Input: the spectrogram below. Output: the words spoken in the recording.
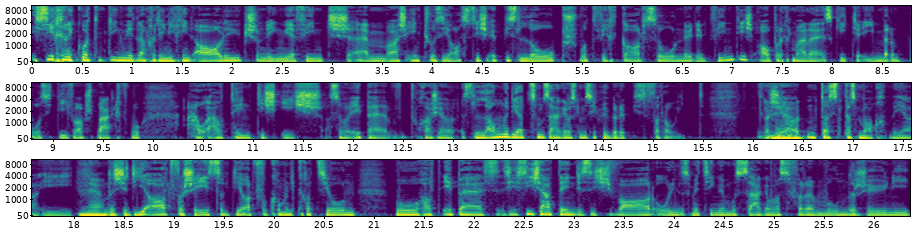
ist sicher nicht gut, wenn du irgendwie nachher deine Kinder anlügst und irgendwie findest, ähm, weißt, enthusiastisch etwas lobst, was du vielleicht gar so nicht empfindest. Aber ich meine, es gibt ja immer einen positiven Aspekt, der auch authentisch ist. Also eben, du kannst ja, es lange ja zum sagen, dass man sich über etwas freut. Das ist ja. Ja. und das, das macht man ja eh. Ja. Und das ist ja die Art von Geste und die Art von Kommunikation, wo halt eben, es, es ist authentisch, es ist wahr, ohne dass man jetzt irgendwie muss sagen, was für eine wunderschöne,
